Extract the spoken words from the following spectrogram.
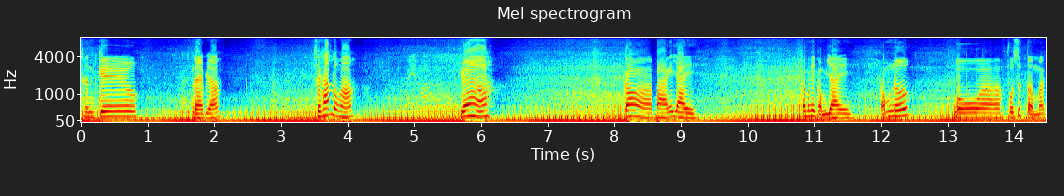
Thanh kêu Đẹp vậy? Xe khách luôn hả? Ghê hả? Có ba cái dây. Có mấy cái cọng dây. Ống nước bô ờ, full system uh,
